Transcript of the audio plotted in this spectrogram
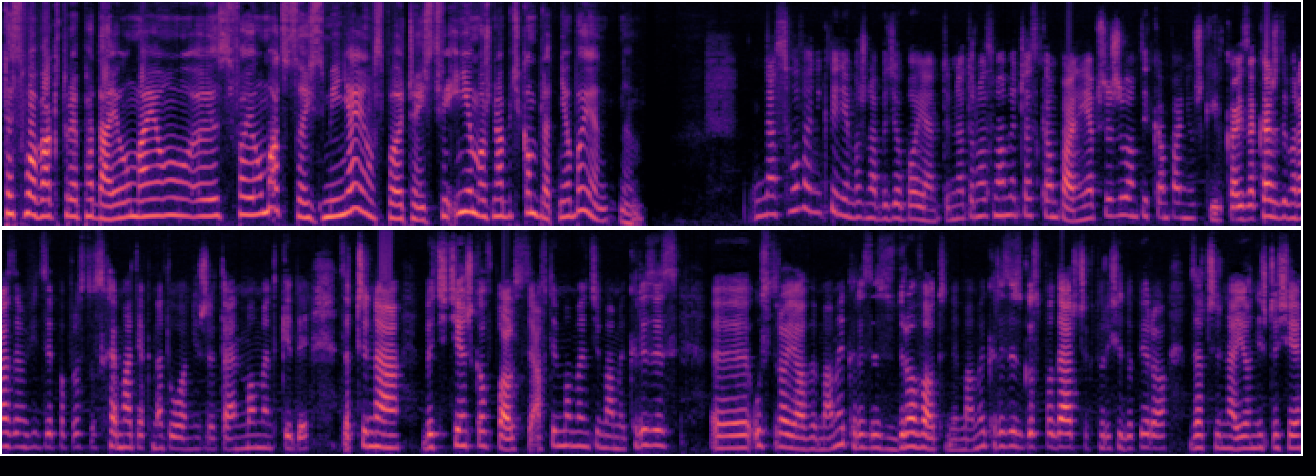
te słowa, które padają, mają e, swoją moc, coś zmieniają w społeczeństwie i nie można być kompletnie obojętnym na słowa nigdy nie można być obojętnym, natomiast mamy czas kampanii. Ja przeżyłam tych kampanii już kilka i za każdym razem widzę po prostu schemat jak na dłoni, że ten moment, kiedy zaczyna być ciężko w Polsce, a w tym momencie mamy kryzys Y, ustrojowy, mamy kryzys zdrowotny, mamy kryzys gospodarczy, który się dopiero zaczyna i on jeszcze się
